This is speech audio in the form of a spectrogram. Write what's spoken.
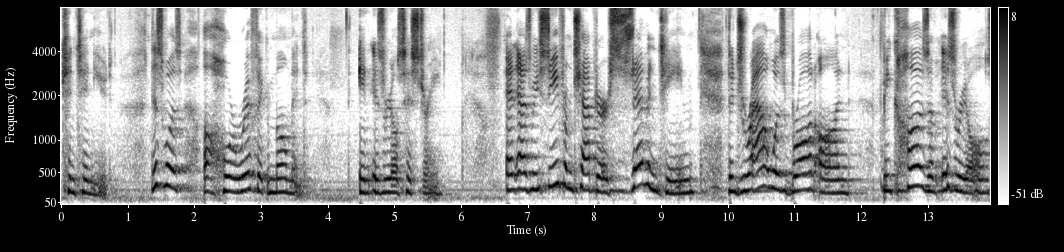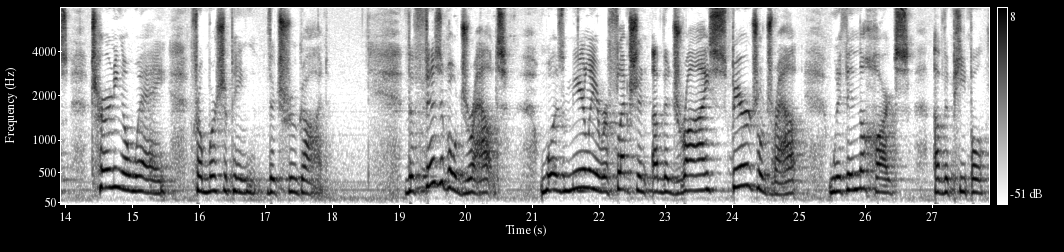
continued. This was a horrific moment in Israel's history. And as we see from chapter 17, the drought was brought on because of Israel's turning away from worshiping the true God. The physical drought was merely a reflection of the dry spiritual drought within the hearts of the people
